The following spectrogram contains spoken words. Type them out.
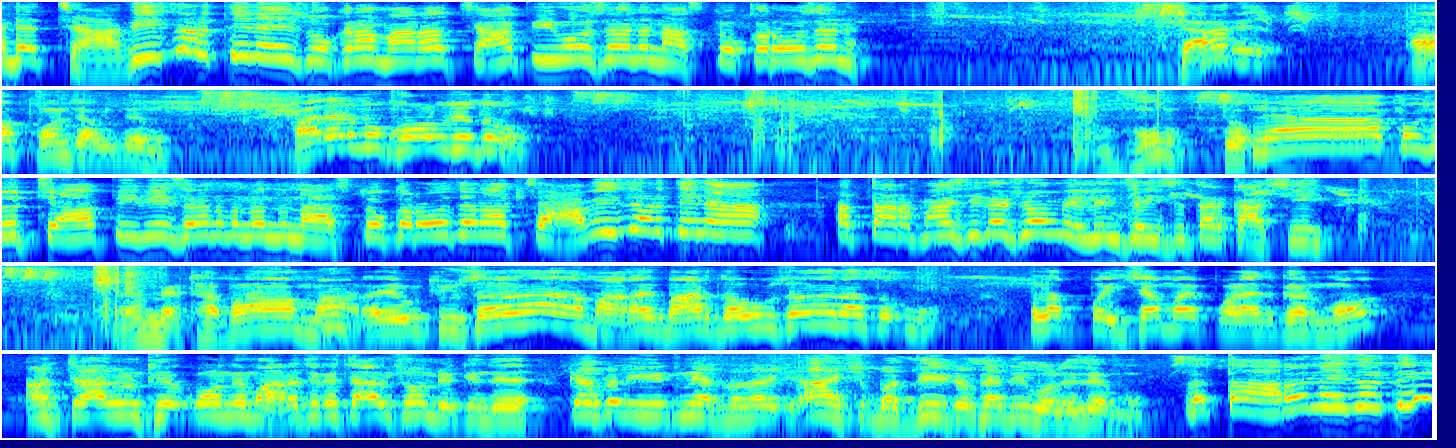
અરે ચાવી ચડતી નહીં છોકરા મારા ચા પીવો છે ને નાસ્તો કરવો છે ને. હા ફોન ચાલુ દે. અરે હું ખોલું છું તો. હું તો કહું છું ચા પીવી છે ને? મને નાસ્તો કરવો છે ને? આ ચાવી ચડતી ને? આ- તાર તારમાસી કે શું મેલીને થઈ છે તાર કાશી? મેઠાભા મારે એવું થયું છે મારે બહાર જવું છે ને તો પેલા પૈસા મારે પડ્યા છે ઘરમાં. ચાવીનું ઠેકોણ ને મારે છે કે ચાવી શું મેકીને દે કે પેલી ઈટ ને આ બધી ઈટો ફેદી બોલી લે હું તારે નહીં જડતી?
